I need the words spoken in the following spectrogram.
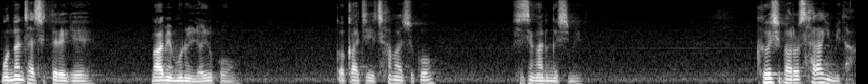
못난 자식들에게 마음의 문을 열고 끝까지 참아주고 희생하는 것입니다. 그것이 바로 사랑입니다.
